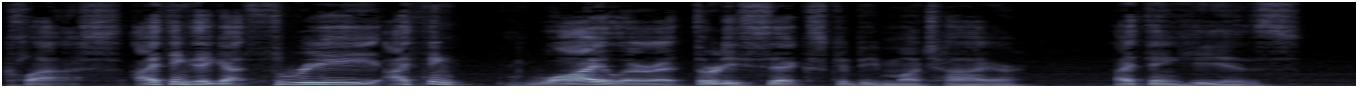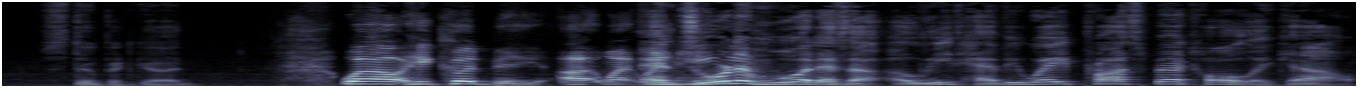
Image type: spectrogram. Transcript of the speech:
class. I think they got three. I think Weiler at 36 could be much higher. I think he is stupid good. Well, he could be. Uh, when, when and he- Jordan Wood as an elite heavyweight prospect, holy cow.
